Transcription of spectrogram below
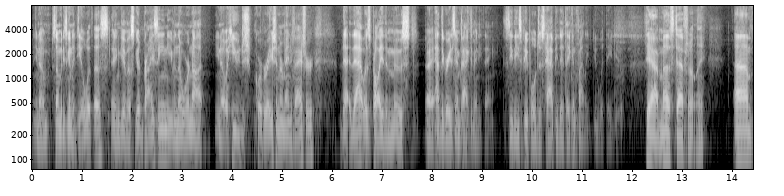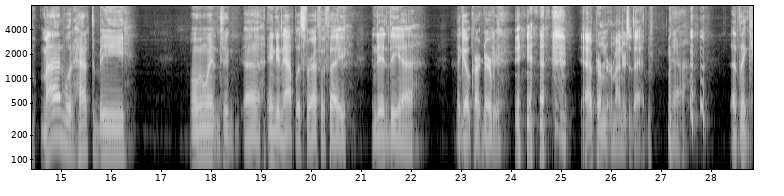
You know, somebody's going to deal with us and give us good pricing, even though we're not you know a huge corporation or manufacturer. That that was probably the most uh, had the greatest impact of anything. To see these people just happy that they can finally do what they do. Yeah, most definitely. Um, mine would have to be when we went to uh, Indianapolis for FFA and did the uh, the go kart derby. yeah, I have permanent reminders of that. Yeah, I think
